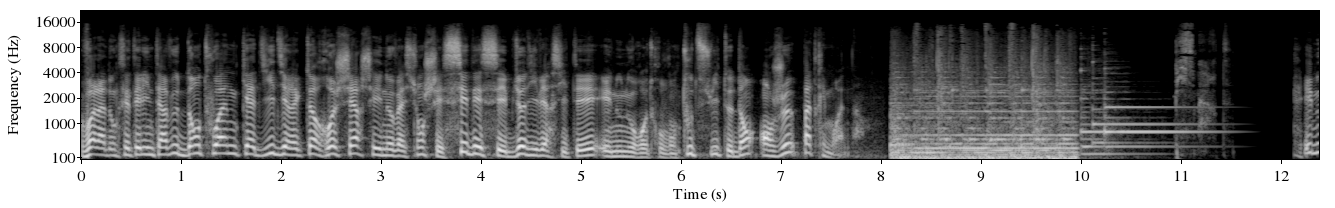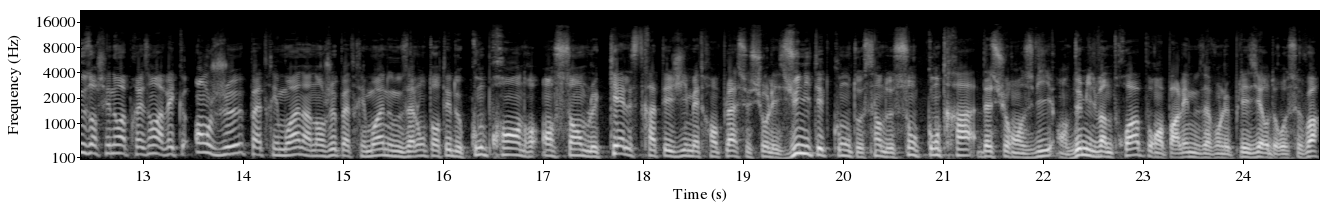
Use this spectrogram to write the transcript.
Voilà, donc c'était l'interview d'Antoine Caddy, directeur recherche et innovation chez CDC Biodiversité, et nous nous retrouvons tout de suite dans Enjeu patrimoine. Et nous enchaînons à présent avec Enjeu patrimoine, un enjeu patrimoine où nous allons tenter de comprendre ensemble quelle stratégie mettre en place sur les unités de compte au sein de son contrat d'assurance vie en 2023. Pour en parler, nous avons le plaisir de recevoir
